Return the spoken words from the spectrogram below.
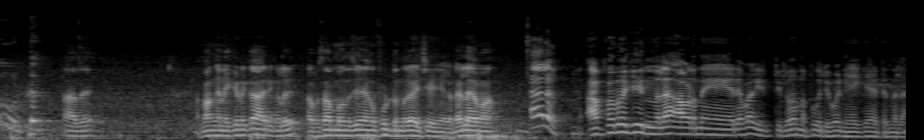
കൂട്ടും അതെ. അപ്പൊ അങ്ങനെയൊക്കെയാണ് കാര്യങ്ങൾ. അപ്പൊ സംഭവം വെച്ചാൽ ഞങ്ങൾ ഫുഡ് ഒന്ന് കഴിച്ചു കഴിഞ്ഞേക്കട്ടെ അല്ലേ അമ്മ ഹലോ. അപ്പൊ നോക്കി ഇന്നലെ അവിടെ നേരെ വീട്ടിൽ വന്നപ്പോ ഒരു മണിയൊക്കെ ആയിട്ട് ഇന്നലെ.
